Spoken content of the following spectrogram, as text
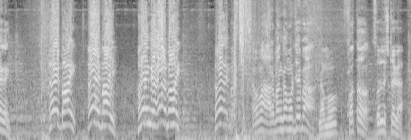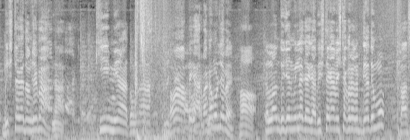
টাকাই এই ভাই এই ভাই এই মে এই ভাই এই ভাই। আমার হারবাঙ্গা মর যাইবা? জামু কত? চল্লিশ টাকা। বিশ টাকা দাম যাইবা? না। কি মিয়া তোমরা? আপনাকে যাবে হ্যাঁ। চললাম দুজন মিলে জায়গা বিশ টাকা বিশ টাকা করে দিয়ে দেবো বাস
